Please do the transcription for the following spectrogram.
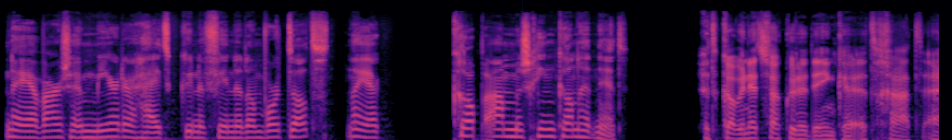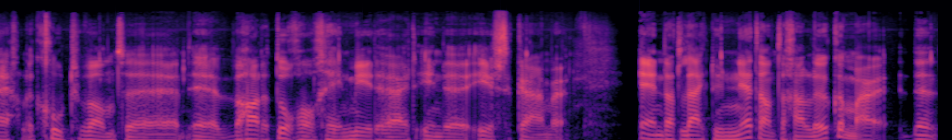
nou ja, waar ze een meerderheid kunnen vinden, dan wordt dat, nou ja, krap aan, misschien kan het net. Het kabinet zou kunnen denken, het gaat eigenlijk goed, want uh, uh, we hadden toch al geen meerderheid in de Eerste Kamer. En dat lijkt nu net aan te gaan lukken, maar dan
